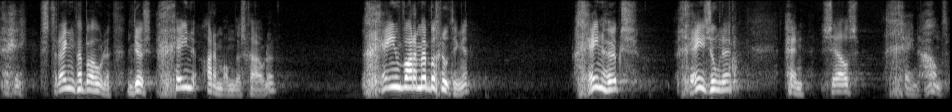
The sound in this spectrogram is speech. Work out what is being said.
Nee, streng verboden. Dus geen arm om de schouder. Geen warme begroetingen. Geen hugs. Geen zoenen. En zelfs geen hand.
